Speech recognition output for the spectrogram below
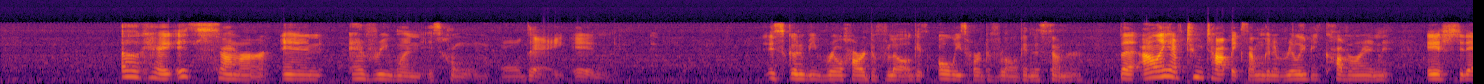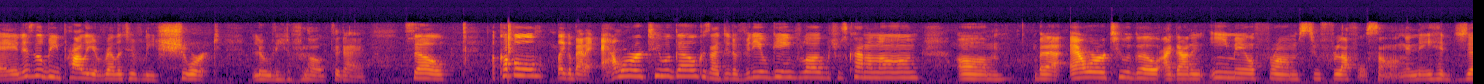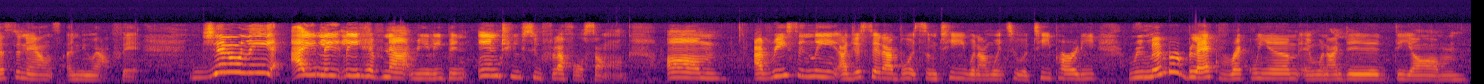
Okay, it's summer and everyone is home all day and it's going to be real hard to vlog. It's always hard to vlog in the summer. But I only have two topics I'm going to really be covering ish today. And this will be probably a relatively short Lolita vlog today. So, a couple, like about an hour or two ago, because I did a video game vlog, which was kind of long, um, but an hour or two ago, I got an email from Soufluffle Song, and they had just announced a new outfit. Generally, I lately have not really been into Soufluffle Song. Um, I recently, I just said I bought some tea when I went to a tea party. Remember Black Requiem, and when I did the, um,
